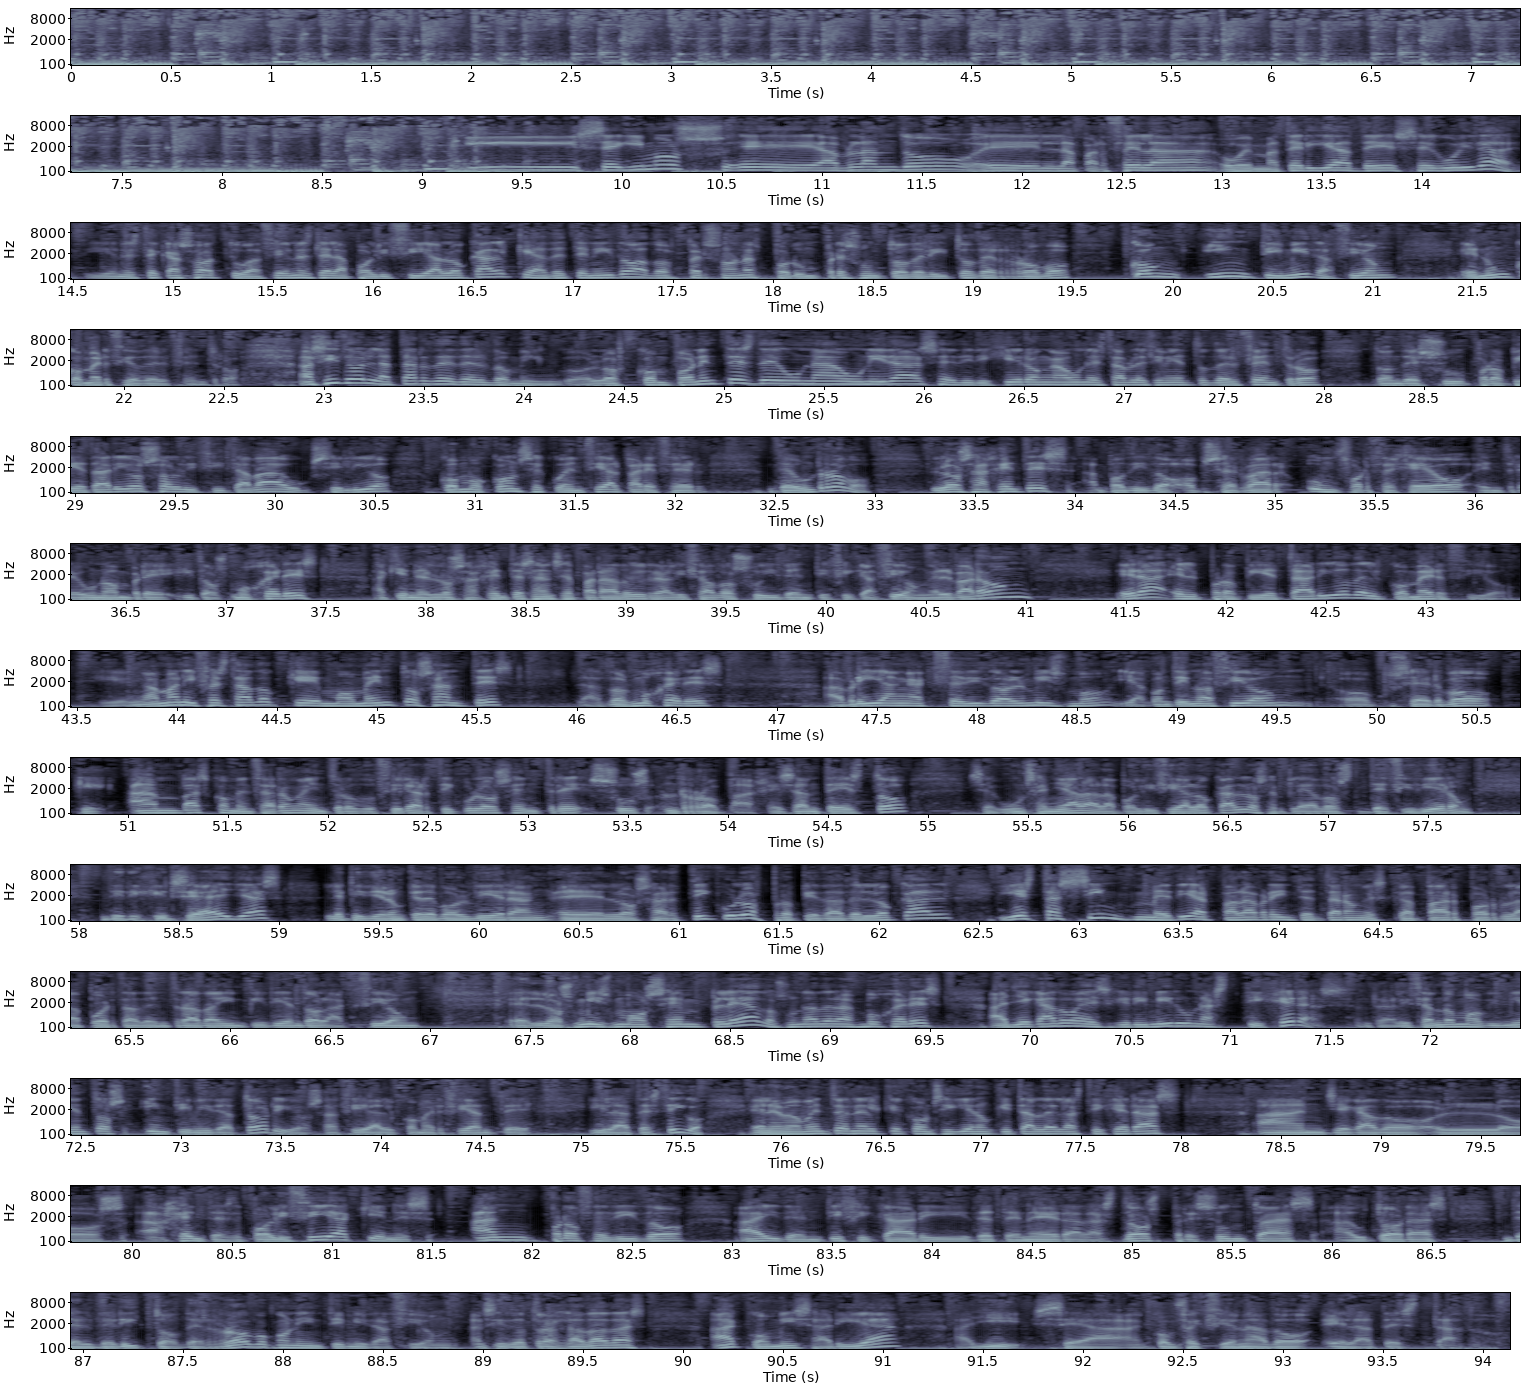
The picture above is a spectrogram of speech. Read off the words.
Seguimos eh, hablando en la parcela o en materia de seguridad, y en este caso actuaciones de la policía local que ha detenido a dos personas por un presunto delito de robo con intimidación en un comercio del centro. Ha sido en la tarde del domingo. Los componentes de una unidad se dirigieron a un establecimiento del centro donde su propietario solicitaba auxilio como consecuencia, al parecer, de un robo. Los agentes han podido observar un forcejeo entre un hombre y dos mujeres, a quienes los agentes han separado y realizado su identificación. El varón era el propietario del comercio, quien ha manifestado que momentos antes las dos mujeres habrían accedido al mismo y a continuación observó que ambas comenzaron a introducir artículos entre sus ropajes. Ante esto, según señala la policía local, los empleados decidieron dirigirse a ellas, le pidieron que devolvieran eh, los artículos, propiedad del local, y estas sin mediar palabra intentaron escapar por la puerta de entrada impidiendo la acción. Eh, los mismos empleados, una de las mujeres, ha llegado a esgrimir unas tijeras, realizando movimientos intimidatorios hacia el comerciante y la testigo. En el momento en el que consiguieron quitarle las tijeras, han llegado los agentes de policía quienes han procedido a identificar y detener a las dos presuntas autoras del delito de robo con intimidación. Han sido trasladadas a comisaría. Allí se ha confeccionado el atestado.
